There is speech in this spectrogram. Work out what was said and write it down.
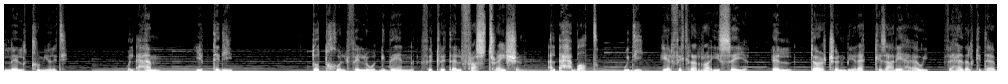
لل community والأهم يبتدي تدخل في الوجدان فكرة ال frustration الإحباط. ودي هي الفكرة الرئيسية اللي بيركز عليها قوي في هذا الكتاب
